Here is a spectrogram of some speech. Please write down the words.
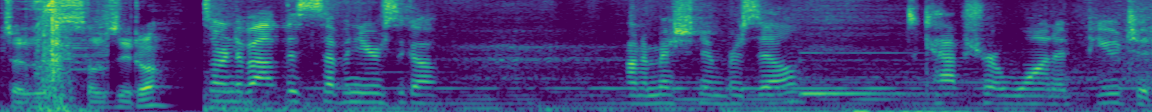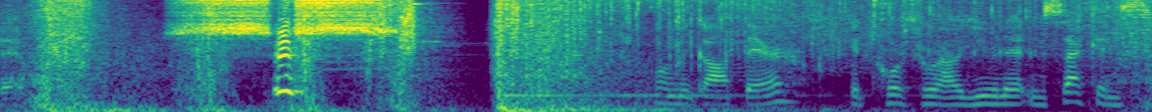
czy to jest Sub-Zero? Learned about this seven years ago. On a mission in Brazil to capture a wanted fugitive. When we got there, it tore through our unit in seconds.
